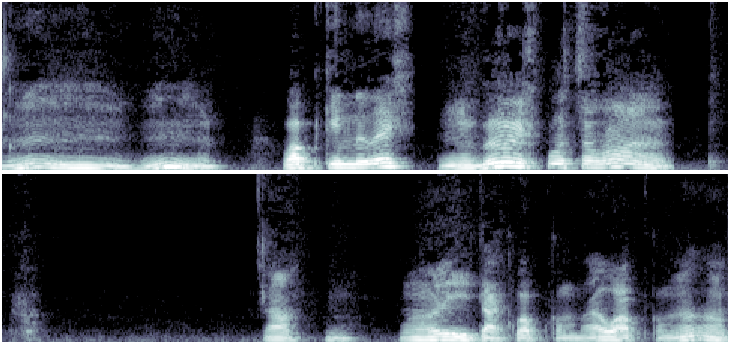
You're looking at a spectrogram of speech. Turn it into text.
Mm, mm. Łapki myłeś? Nie byłeś płacowany. A, no i tak, łapką, a łapką, no.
